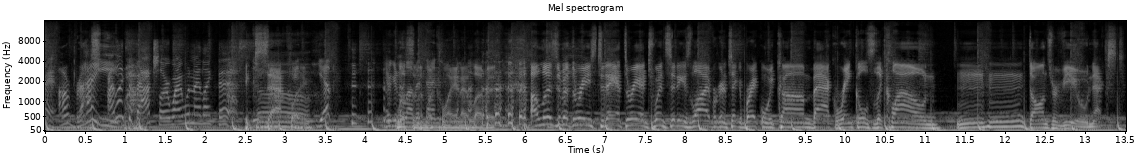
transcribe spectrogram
try it. All right. I like The Bachelor. Why wouldn't I like this? Exactly. Yep. You're going to love Listen it to then. McLean. I love it. Elizabeth Reese today at 3 on Twin Cities Live. We're going to take a break when we come back. Wrinkles the Clown. Mm-hmm. Dawn's review next.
